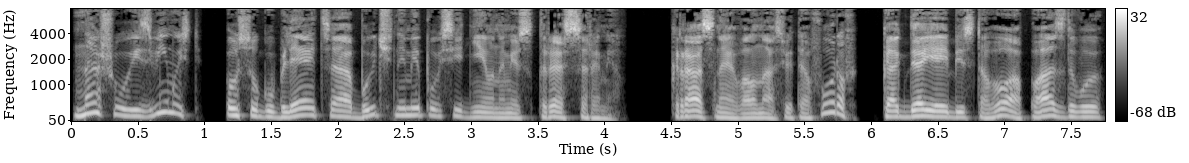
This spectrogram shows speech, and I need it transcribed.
Наша уязвимость усугубляется обычными повседневными стрессорами. Красная волна светофоров, когда я и без того опаздываю,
